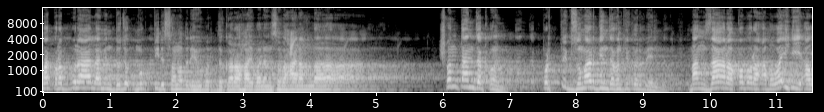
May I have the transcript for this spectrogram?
পাক রব্বুল আলামিন দোজক মুক্তির সনদ লিপিবদ্ধ করা হয় বলেন, সুবহানাল্লাহ। সন্তান যখন প্রত্যেক জুমার দিন যখন কি করবেন? মাং যারা কবর আবাওয়াইহি আও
